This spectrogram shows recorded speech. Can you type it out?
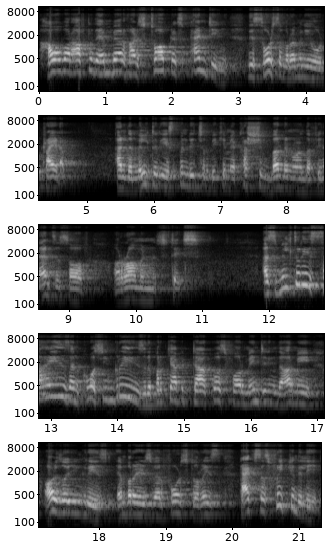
However, after the empire had stopped expanding, the source of revenue dried up and the military expenditure became a crushing burden on the finances of Roman states. As military size and cost increased, the per capita cost for maintaining the army also increased. Emperors were forced to raise taxes frequently.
